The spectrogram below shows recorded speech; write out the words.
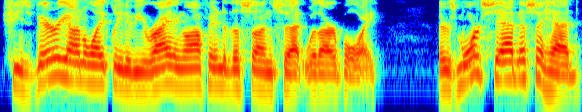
she's very unlikely to be riding off into the sunset with our boy. There's more sadness ahead,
